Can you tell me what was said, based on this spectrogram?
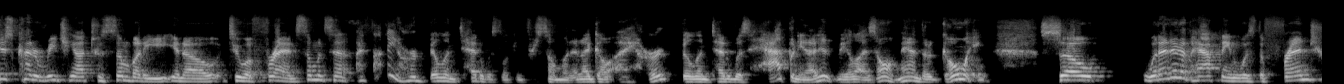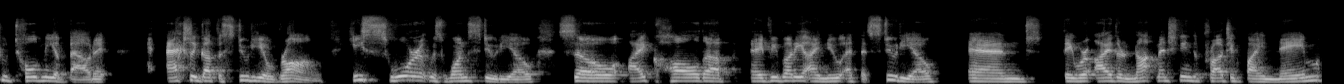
just kind of reaching out to somebody, you know, to a friend, someone said, I thought I heard Bill and Ted was looking for someone. And I go, I heard Bill and Ted was happening. I didn't realize, oh man, they're going. So what ended up happening was the friend who told me about it actually got the studio wrong. He swore it was one studio. So I called up everybody I knew at the studio and they were either not mentioning the project by name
